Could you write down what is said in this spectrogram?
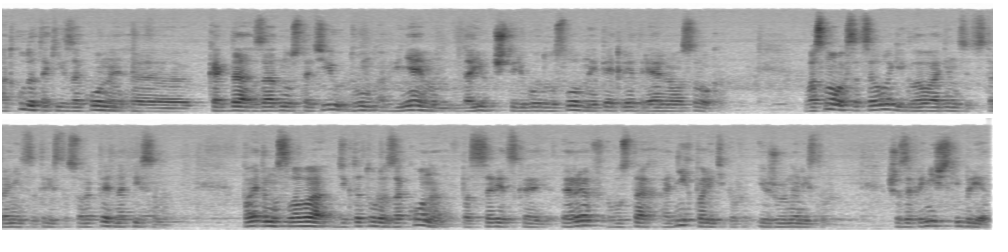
Откуда такие законы, э, когда за одну статью двум обвиняемым дают 4 года условно и 5 лет реального срока? В основах социологии, глава 11, страница 345 написано – Поэтому слова «диктатура закона» в постсоветской РФ в устах одних политиков и журналистов – шизофренический бред,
